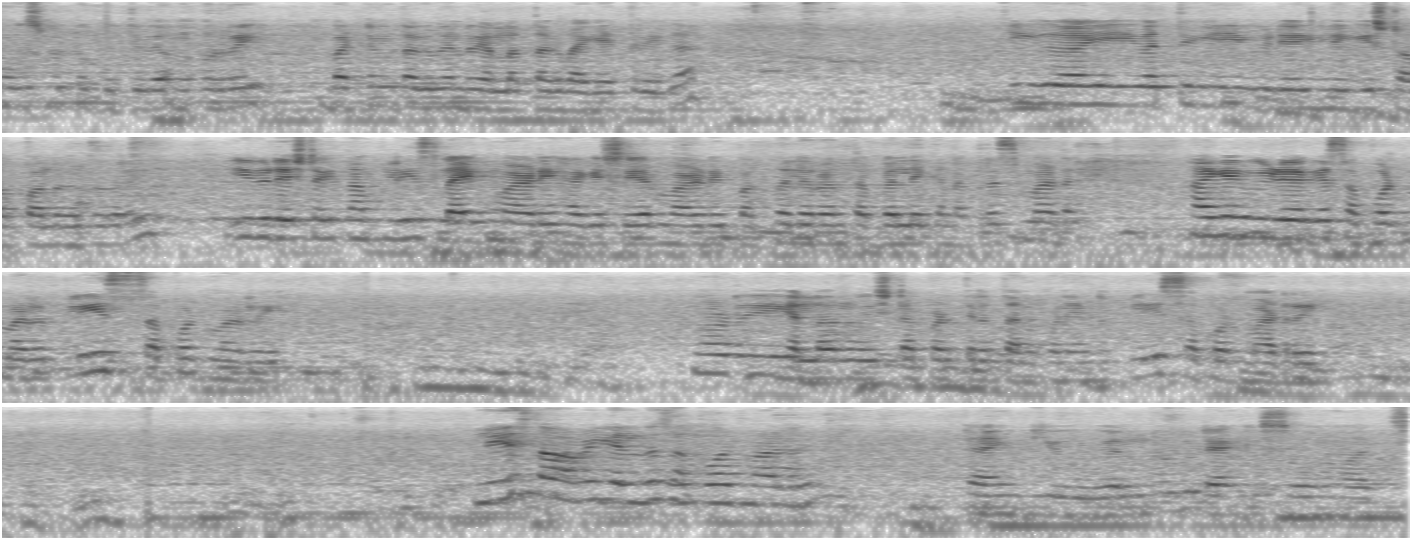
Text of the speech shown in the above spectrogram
ಮುಗಿಸ್ಬಿಟ್ಟು ಕೂತಿದ್ದೇವೆ ನೋಡ್ರಿ. ಬಟ್ಟೆನ ತೆಗ್ದೇನು ರೀ ಎಲ್ಲ ತೆಗ್ದಾಗೈತ್ರಿ ಈಗ. ಈಗ ಇವತ್ತಿಗೆ ಈ ವಿಡಿಯೋ ಇಲ್ಲಿಗೆ ಸ್ಟಾಪ್ ರೀ ಈ ವಿಡಿಯೋ ಇಷ್ಟ ಆಗಿತ್ತು ಪ್ಲೀಸ್ ಲೈಕ್ ಮಾಡಿ ಹಾಗೆ ಶೇರ್ ಮಾಡಿ ಪಕ್ಕದಲ್ಲಿರುವಂಥ ಬೆಲ್ಲೈಕನ್ನು ಪ್ರೆಸ್ ಮಾಡಿ. ಹಾಗೆ ವಿಡಿಯೋಗೆ ಸಪೋರ್ಟ್ ಮಾಡಿರಿ ಪ್ಲೀಸ್ ಸಪೋರ್ಟ್ ಮಾಡಿರಿ. ನೋಡಿರಿ ಎಲ್ಲರೂ ಇಷ್ಟಪಡ್ತಿರತ್ತ ಅನ್ಕೊಂಡೇನ್ರಿ ಪ್ಲೀಸ್ ಸಪೋರ್ಟ್ ಮಾಡಿರಿ. ಪ್ಲೀಸ್ ಎಲ್ಲರೂ ಸಪೋರ್ಟ್ ಮಾಡಿರಿ. ಥ್ಯಾಂಕ್ ಯು ಎಲ್ಲರಿಗೂ thank you so much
